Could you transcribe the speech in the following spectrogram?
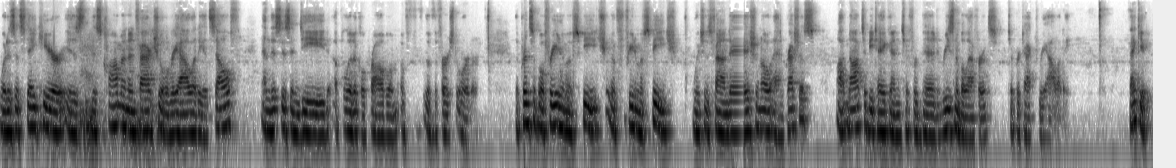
What is at stake here is this common and factual reality itself, and this is indeed a political problem of, of the first order. The principle freedom of speech, of freedom of speech, which is foundational and precious, ought not to be taken to forbid reasonable efforts to protect reality. Thank you.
